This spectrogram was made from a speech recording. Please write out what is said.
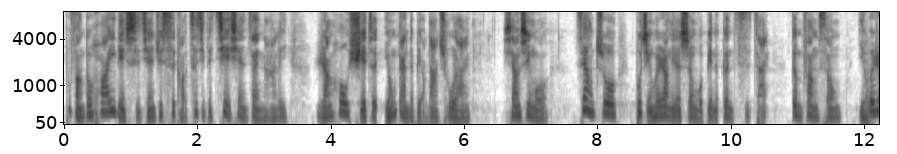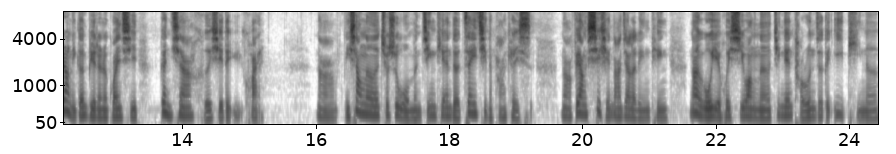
不妨多花一点时间去思考自己的界限在哪里，然后学着勇敢的表达出来。相信我，这样做不仅会让你的生活变得更自在、更放松，也会让你跟别人的关系。更加和谐的愉快。那以上呢，就是我们今天的这一集的 podcast。那非常谢谢大家的聆听。那我也会希望呢，今天讨论这个议题呢，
